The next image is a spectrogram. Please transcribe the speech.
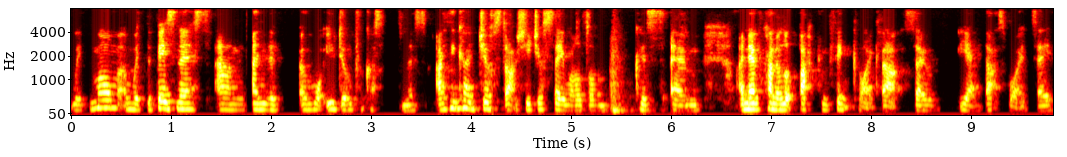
with mom and with the business and and the, and what you've done for customers. I think I'd just actually just say well done because um, I never kind of look back and think like that. So yeah, that's what I'd say.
